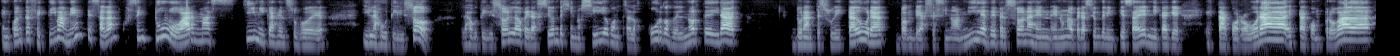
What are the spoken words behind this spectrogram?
en cuanto efectivamente Saddam Hussein tuvo armas químicas en su poder y las utilizó. Las utilizó en la operación de genocidio contra los kurdos del norte de Irak, durante su dictadura, donde asesinó a miles de personas en, una operación de limpieza étnica que está corroborada, está comprobada,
